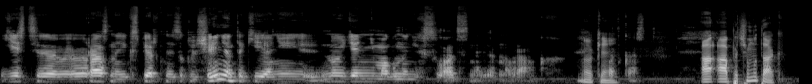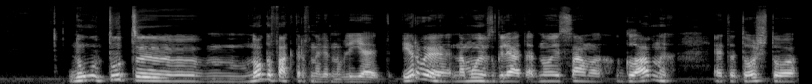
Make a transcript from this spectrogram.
Есть э, разные экспертные заключения такие, они, но я не могу на них ссылаться, наверное, в рамках okay. подкаста. А, а почему так? Ну, тут много факторов, наверное, влияет. Первое, на мой взгляд, одно из самых главных, это то, что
